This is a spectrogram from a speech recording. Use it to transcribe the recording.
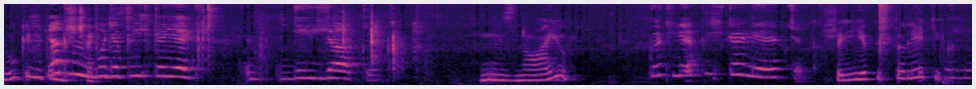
Руки не Як він буде пістолет діяти? Не знаю. Тут є пістолетик. Ще є пістолетик. Угу.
